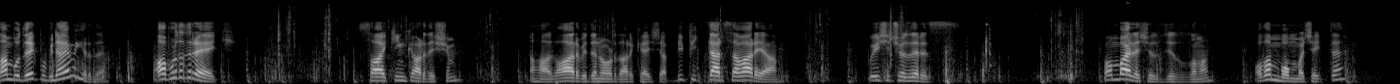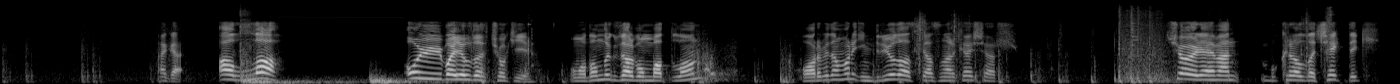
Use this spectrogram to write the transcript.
Lan bu direkt bu binaya mı girdi? Aa burada direkt. Sakin kardeşim. Aha harbiden orada arkadaşlar. Bir piklerse var ya. Bu işi çözeriz. Bombayla çözeceğiz o zaman. O da mı bomba çekti? Aga. Allah! Oy bayıldı. Çok iyi. O adam da güzel bomba attı lan. Harbiden var ya indiriyordu az arkadaşlar. Şöyle hemen bu kralı da çektik.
